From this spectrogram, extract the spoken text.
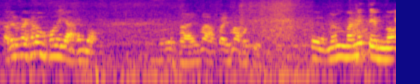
เอาเรื่องไฟข้างนอกมันคนละอย่างกันบอกสายมากไปมากปกติเออมันมันไม่เต็มเนาะ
